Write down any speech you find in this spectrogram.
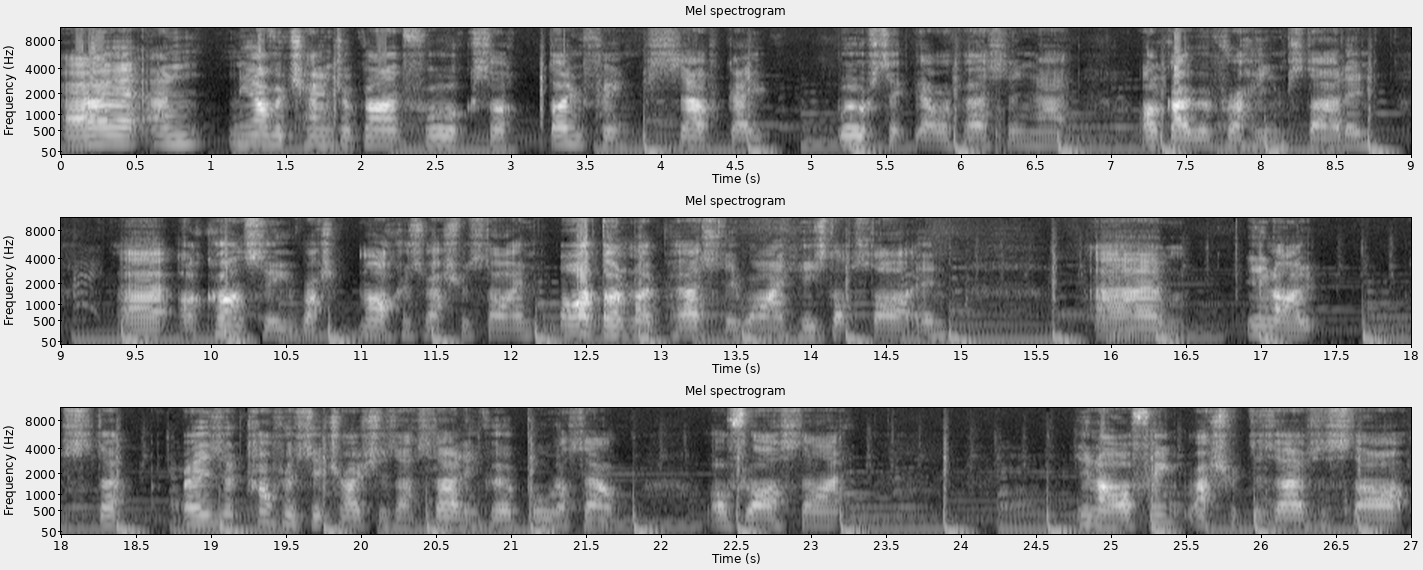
Uh, and the other change I'm going for, because I don't think Southgate will stick the other person there. I'll go with Raheem Sterling. Uh, I can't see Marcus Rashford starting. I don't know personally why he's not starting. Um, you know, there's a couple of situations that Sterling could have pulled us out of last night. You know, I think Rashford deserves a start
